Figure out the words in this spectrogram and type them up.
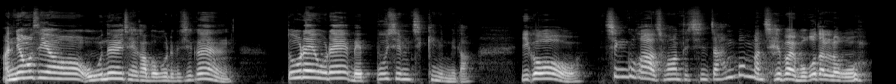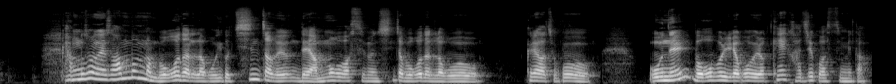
안녕하세요. 오늘 제가 먹을 음식은 또레오레 맵부심 치킨입니다. 이거 친구가 저한테 진짜 한 번만 제발 먹어달라고 방송에서 한 번만 먹어달라고 이거 진짜 매운데 안 먹어봤으면 진짜 먹어달라고 그래가지고 오늘 먹어보려고 이렇게 가지고 왔습니다.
